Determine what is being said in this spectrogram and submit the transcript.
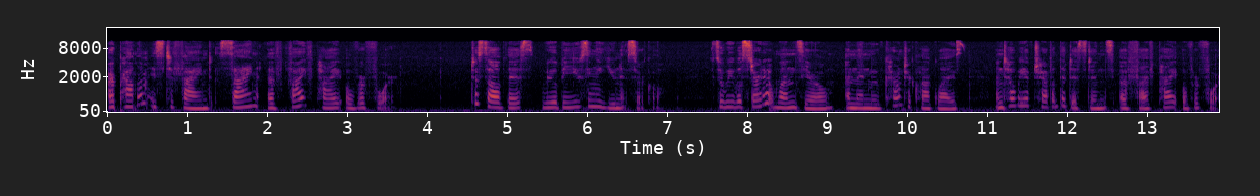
Our problem is to find sine of 5 pi over 4. To solve this, we will be using a unit circle. So we will start at 1, 0, and then move counterclockwise until we have traveled the distance of 5 pi over 4.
